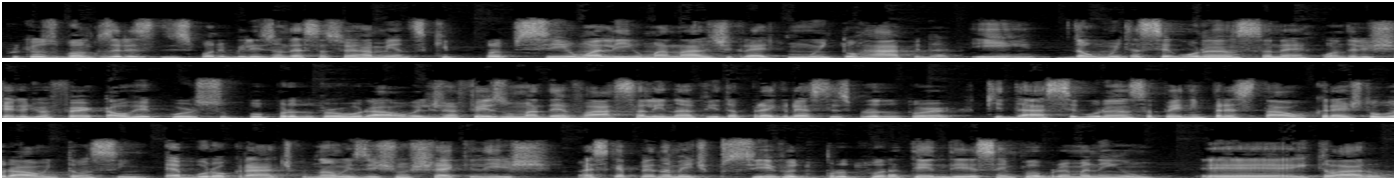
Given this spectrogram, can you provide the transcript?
Porque os bancos eles disponibilizam dessas ferramentas que propiciam ali uma análise de crédito muito rápida e dão muita segurança, né? Quando ele chega de ofertar o recurso para o produtor rural, ele já fez uma devassa ali na vida pregressa desse produtor que dá segurança para ele emprestar o crédito rural. Então, assim, é burocrático? Não, existe um checklist, mas que é plenamente possível do produtor atender sem problema nenhum. É, e claro,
